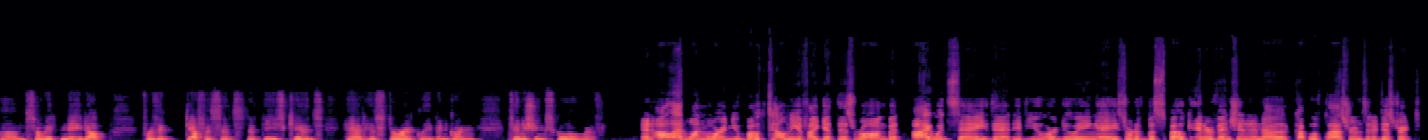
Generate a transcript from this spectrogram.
Um, so it made up for the deficits that these kids had historically been going finishing school with and I'll add one more, and you both tell me if I get this wrong, but I would say that if you were doing a sort of bespoke intervention in a couple of classrooms in a district,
